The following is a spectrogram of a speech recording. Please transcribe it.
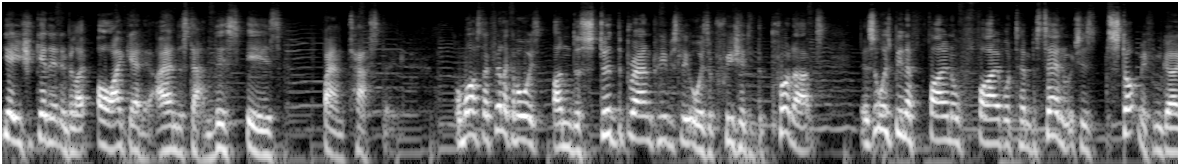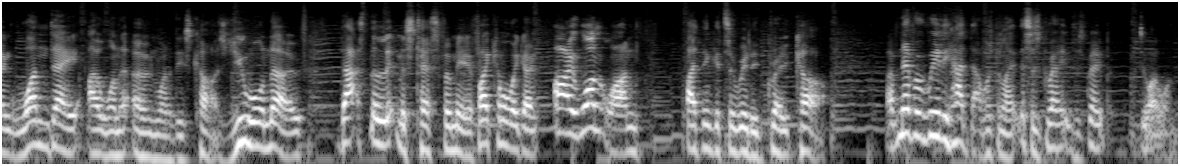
Yeah, you should get it and be like, oh, I get it, I understand, this is fantastic. And whilst I feel like I've always understood the brand previously, always appreciated the products, there's always been a final 5 or 10% which has stopped me from going, one day I want to own one of these cars. You all know that's the litmus test for me. If I come away going, I want one, I think it's a really great car. I've never really had that. I've been like, this is great, this is great, but do I want?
